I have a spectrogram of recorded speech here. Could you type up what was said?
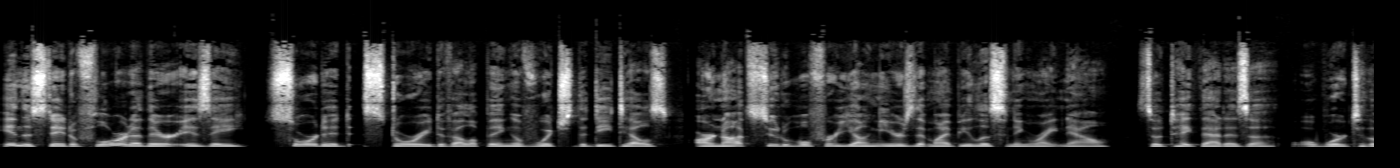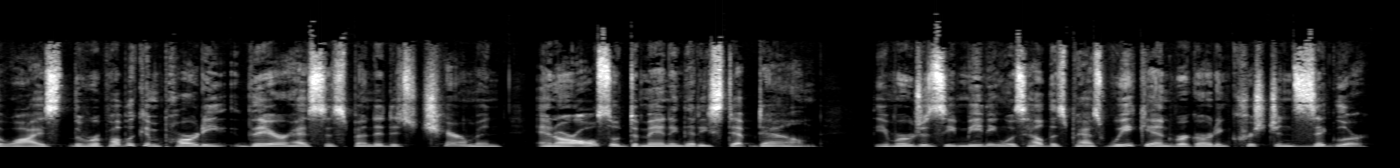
In the state of Florida, there is a sordid story developing of which the details are not suitable for young ears that might be listening right now. So take that as a, a, word to the wise. The Republican Party there has suspended its chairman and are also demanding that he step down. The emergency meeting was held this past weekend regarding Christian Ziegler.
